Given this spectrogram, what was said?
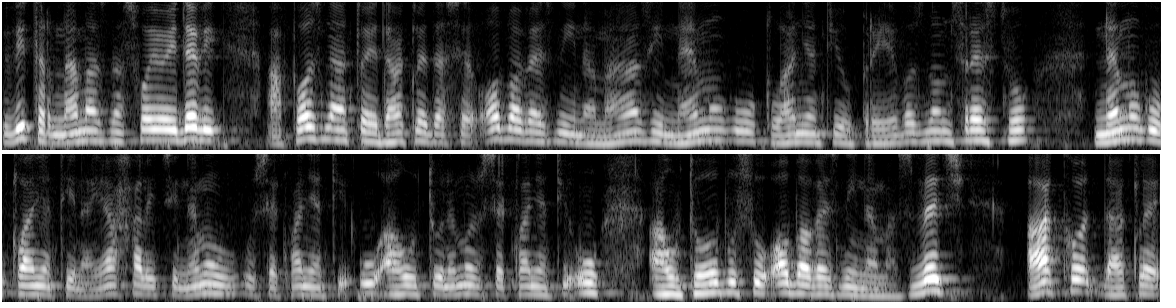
vitr namaz na svojoj devi, a poznato je dakle da se obavezni namazi ne mogu klanjati u prevoznom sredstvu, ne mogu klanjati na jahalici, ne mogu se klanjati u autu, ne može se klanjati u autobusu, obavezni namaz. Već ako, dakle,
